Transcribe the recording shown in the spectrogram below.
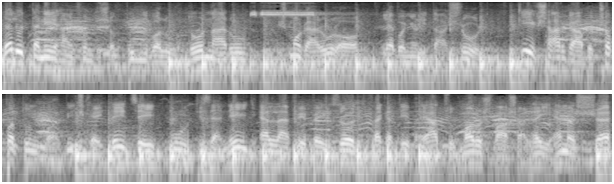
de előtte néhány fontosabb tudnivaló a tornáról és magáról a lebonyolításról. Kék-sárgába csapatunk a Bicskei TC U14, ellenfél pedig zöld-feketébe játszó Marosvásárhelyi Hemesse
